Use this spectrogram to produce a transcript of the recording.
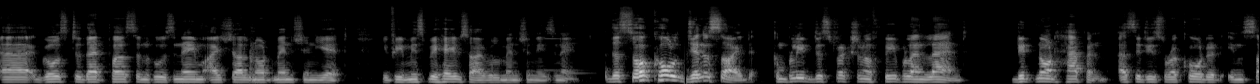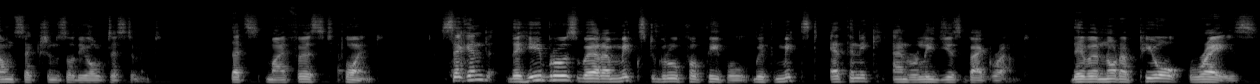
uh, goes to that person whose name I shall not mention yet. If he misbehaves, I will mention his name. The so called genocide, complete destruction of people and land, did not happen as it is recorded in some sections of the Old Testament. That's my first point. Second, the Hebrews were a mixed group of people with mixed ethnic and religious background. They were not a pure race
